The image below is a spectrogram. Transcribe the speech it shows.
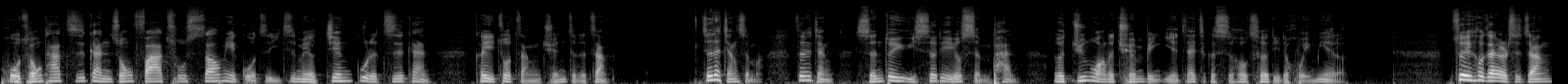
火从他枝干中发出，烧灭果子，以致没有坚固的枝干可以做掌权者的杖。这在讲什么？这在讲神对于以色列有审判，而君王的权柄也在这个时候彻底的毁灭了。最后，在二十章，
